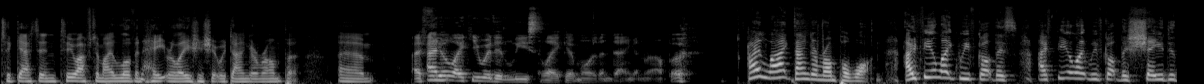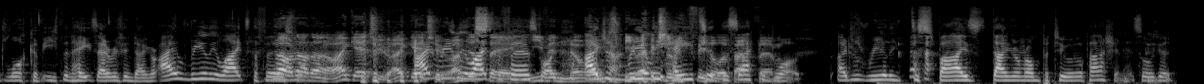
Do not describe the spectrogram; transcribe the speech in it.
to get into after my love and hate relationship with Danganronpa. Um, I feel And- like you would at least like it more than Danganronpa. I like Danganronpa one. I feel like we've got this. I feel like we've got this shaded look of Ethan hates everything Danganronpa. I really liked the first. no, no, one. no, I get you. I get I you. really I'm just liked saying, the first even one. I just really hated the second them. one. I just really despise Danganronpa 2 with a passion. It's all good.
